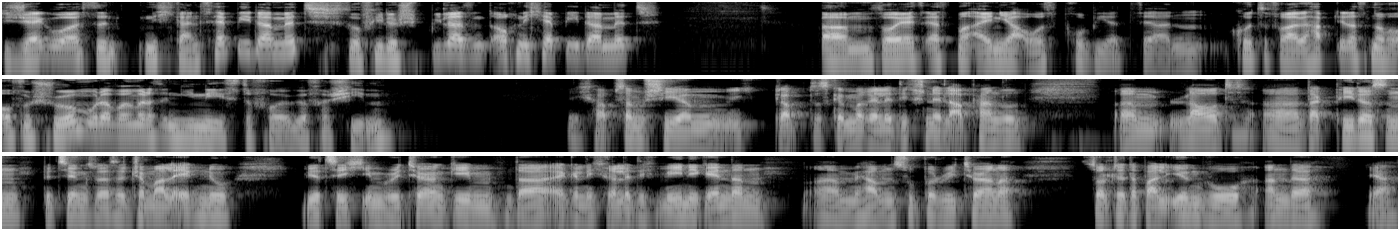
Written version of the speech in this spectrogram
Die Jaguars sind nicht ganz happy damit. So viele Spieler sind auch nicht happy damit. Ähm, soll jetzt erstmal ein Jahr ausprobiert werden. Kurze Frage, habt ihr das noch auf dem Schirm oder wollen wir das in die nächste Folge verschieben? Ich hab's am Schirm. Ich glaube, das können wir relativ schnell abhandeln. Ähm, laut äh, Doug Peterson beziehungsweise Jamal Agnew wird sich im Return Game da eigentlich relativ wenig ändern. Ähm, wir haben einen super Returner. Sollte der Ball irgendwo an der ja,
